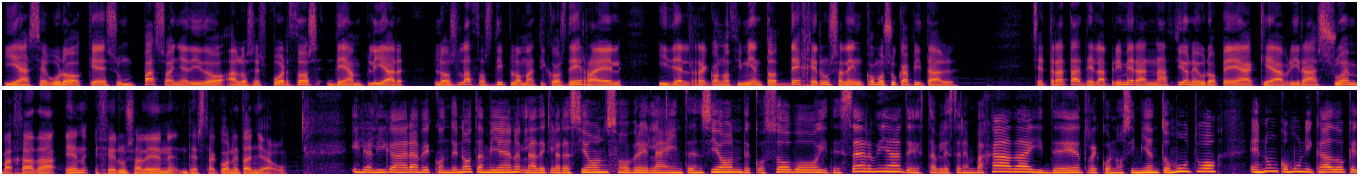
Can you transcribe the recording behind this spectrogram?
y aseguró que es un paso añadido a los esfuerzos de ampliar los lazos diplomáticos de Israel y del reconocimiento de Jerusalén como su capital. Se trata de la primera nación europea que abrirá su embajada en Jerusalén, destacó Netanyahu. Y la Liga Árabe condenó también la declaración sobre la intención de Kosovo y de Serbia de establecer embajada y de reconocimiento mutuo en un comunicado que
